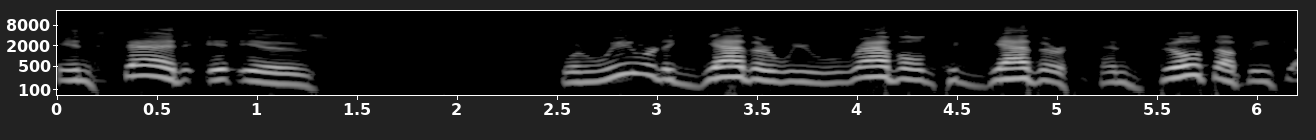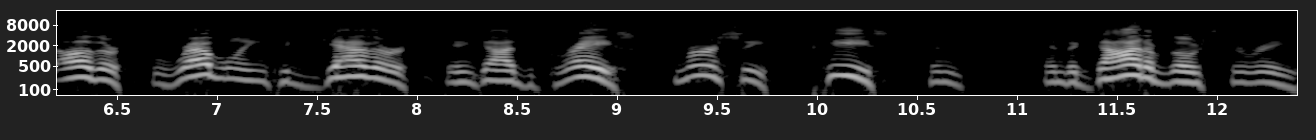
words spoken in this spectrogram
Instead, it is when we were together, we reveled together and built up each other, reveling together in God's grace, mercy, peace, and, and the God of those three.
